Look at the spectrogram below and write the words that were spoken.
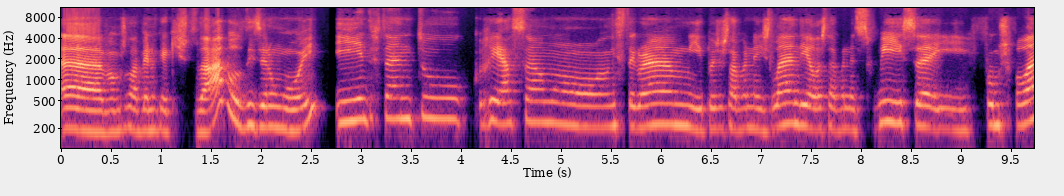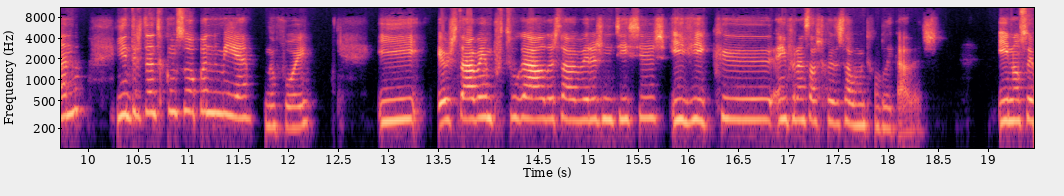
uh, vamos lá ver no que é que isto dá, vou dizer um oi. E entretanto, reação ao Instagram, e depois eu estava na Islândia, ela estava na Suíça, e fomos falando. E entretanto começou a pandemia, não foi? E eu estava em Portugal, eu estava a ver as notícias e vi que em França as coisas estavam muito complicadas. E não sei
